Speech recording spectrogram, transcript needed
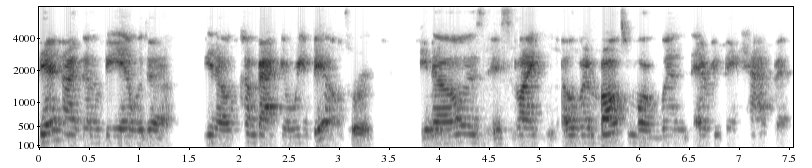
they're not going to be able to, you know, come back and rebuild. Right. You know, it's, it's like over in Baltimore when everything happened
